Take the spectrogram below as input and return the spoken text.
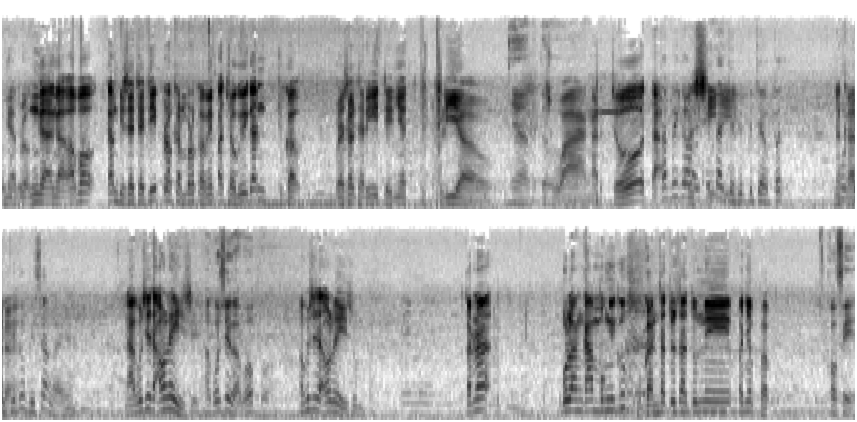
Enggak, Bro. Enggak, enggak apa kan bisa jadi program-programnya Pak Jokowi kan juga berasal dari idenya beliau. Ya betul. Suwangar, Cuk, tak Tapi kalau kita jadi pejabat Negara. itu bisa nggak ya? Nah, aku sih tak oleh sih. Aku sih gak apa-apa. Aku sih tak oleh, sumpah. Karena pulang kampung itu bukan satu-satunya penyebab Covid.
